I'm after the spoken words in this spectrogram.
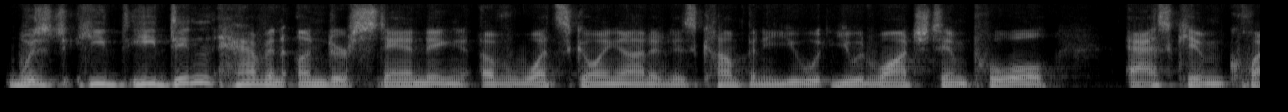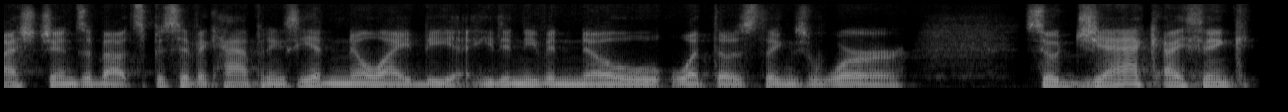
was he he didn't have an understanding of what's going on at his company. You you would watch Tim Pool ask him questions about specific happenings. He had no idea. He didn't even know what those things were. So Jack, I think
